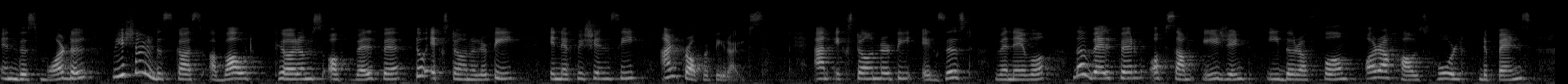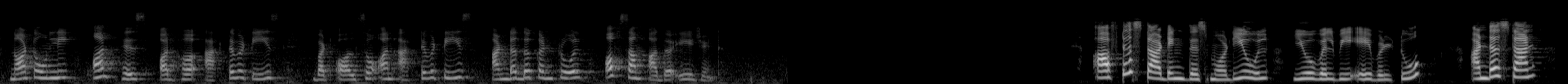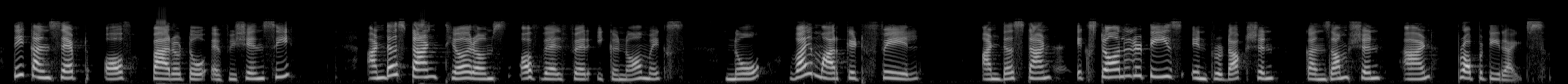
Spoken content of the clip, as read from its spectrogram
In this model, we shall discuss about theorems of welfare to externality, inefficiency and property rights. An externality exists whenever the welfare of some agent, either a firm or a household depends not only on his or her activities but also on activities under the control of some other agent. After starting this module, you will be able to understand the concept of Pareto efficiency, understand theorems of welfare economics, know why market fail, understand externalities in production, consumption and property rights.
